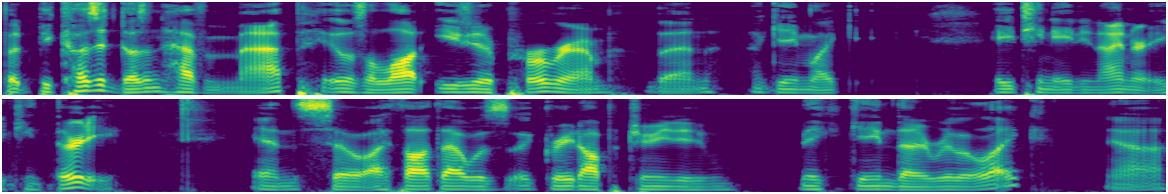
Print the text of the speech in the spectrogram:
But because it doesn't have a map, it was a lot easier to program than a game like 1889 or 1830. And so I thought that was a great opportunity to make a game that I really like, yeah,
